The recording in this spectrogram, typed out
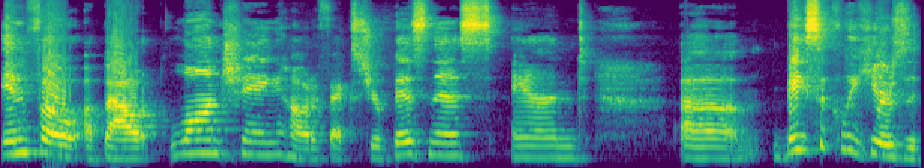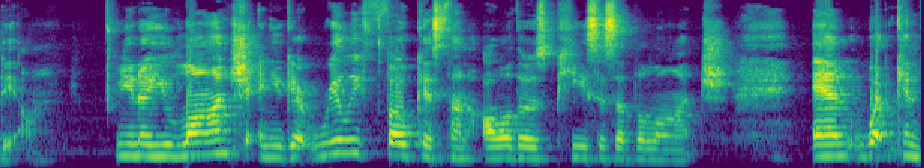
info about launching, how it affects your business, and um, basically here's the deal. You know, you launch and you get really focused on all of those pieces of the launch. And what can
